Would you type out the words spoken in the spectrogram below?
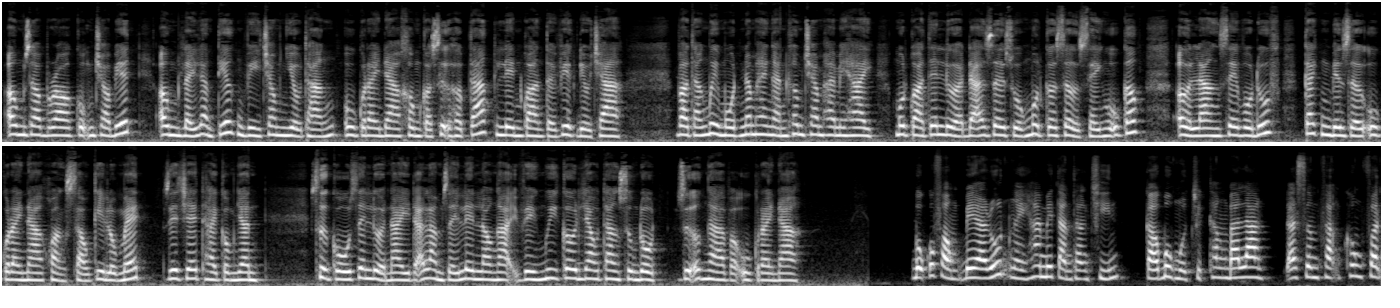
Ông Zabro cũng cho biết ông lấy làm tiếc vì trong nhiều tháng Ukraine không có sự hợp tác liên quan tới việc điều tra. Vào tháng 11 năm 2022, một quả tên lửa đã rơi xuống một cơ sở xấy ngũ cốc ở làng Sevodov, cách biên giới Ukraine khoảng 6 km, giết chết hai công nhân. Sự cố tên lửa này đã làm dấy lên lo ngại về nguy cơ leo thang xung đột giữa Nga và Ukraine. Bộ Quốc phòng Belarus ngày 28 tháng 9 cáo buộc một trực thăng Ba Lan đã xâm phạm không phận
